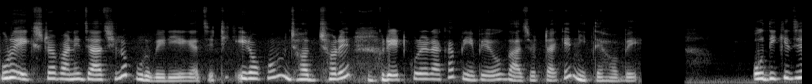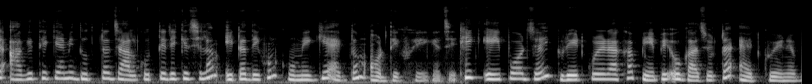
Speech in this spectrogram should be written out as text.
পুরো এক্সট্রা পানি যা ছিল পুরো বেরিয়ে গেছে। ঠিক এরকম ঝরঝরে গ্রেট করে রাখা পেঁপে ও গাজরটাকে নিতে হবে। ওদিকে যে আগে থেকে আমি দুধটা জাল করতে রেখেছিলাম, এটা দেখুন কমে গিয়ে একদম অর্ধেক হয়ে গেছে। ঠিক এই পর্যায়ে গ্রেড করে রাখা পেঁপে ও গাজরটা অ্যাড করে নেব।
